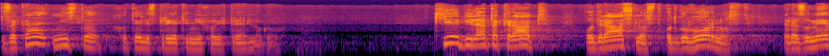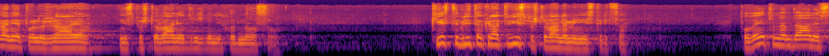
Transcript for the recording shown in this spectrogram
Zakaj niste hoteli sprejeti njihovih predlogov? Kje je bila takrat odraslost, odgovornost, razumevanje položaja in spoštovanje družbenih odnosov? Kje ste bili takrat vi, spoštovana ministrica? Povejte nam danes,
